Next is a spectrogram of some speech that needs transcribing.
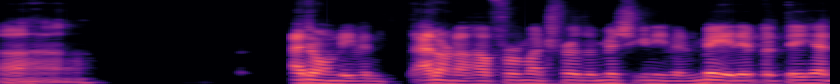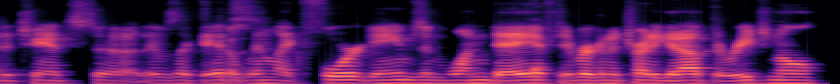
Uh, I don't even I don't know how far much further Michigan even made it, but they had a chance to. It was like they had to win like four games in one day if they were going to try to get out the regional.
